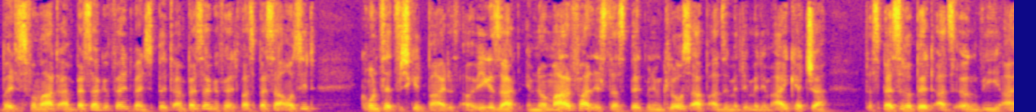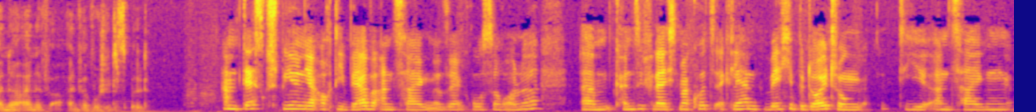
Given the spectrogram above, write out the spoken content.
welches Format einem besser gefällt, welches Bild einem besser gefällt, was besser aussieht. Grundsätzlich geht beides. Aber wie gesagt, im Normalfall ist das Bild mit dem Close-Up, also mit dem, mit dem Eyecatcher, das bessere Bild als irgendwie eine, eine, ein verwuscheltes Bild. Am Desk spielen ja auch die Werbeanzeigen eine sehr große Rolle. Ähm, können Sie vielleicht mal kurz erklären, welche Bedeutung die Anzeigen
